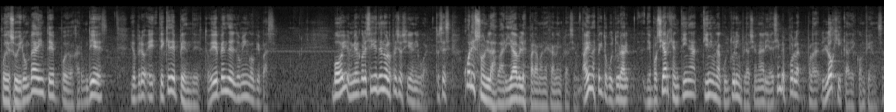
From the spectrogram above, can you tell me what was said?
Puede subir un 20, puede bajar un 10. Digo, pero eh, ¿de qué depende esto? Y depende del domingo que pase. Voy, el miércoles siguiente, no, los precios siguen igual. Entonces, ¿cuáles son las variables para manejar la inflación? Hay un aspecto cultural. De por sí Argentina tiene una cultura inflacionaria, de siempre por la, por la lógica desconfianza.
